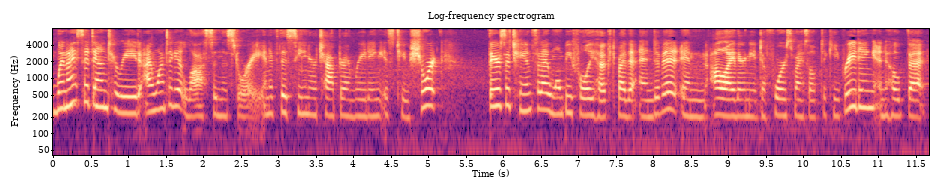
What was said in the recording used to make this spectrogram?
When I sit down to read, I want to get lost in the story, and if the scene or chapter I'm reading is too short, there's a chance that I won't be fully hooked by the end of it, and I'll either need to force myself to keep reading and hope that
